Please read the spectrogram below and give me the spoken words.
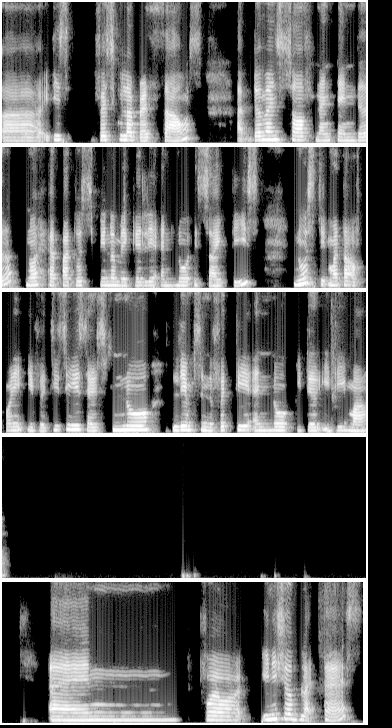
uh, it is vesicular breath sounds abdomen soft non-tender, no hepatosplenomegaly and no ascites, no stigmata of chronic liver disease, there is no lymphadenopathy and no pedal edema. And for initial blood test,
